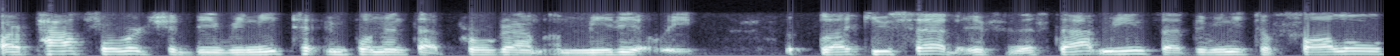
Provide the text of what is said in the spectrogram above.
Our path forward should be we need to implement that program immediately. Like you said, if if that means that we need to follow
